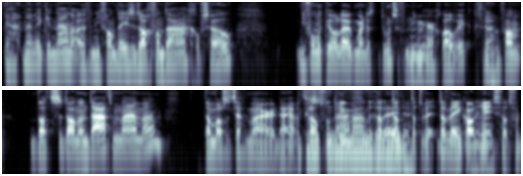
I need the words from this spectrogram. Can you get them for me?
ja, weet ik het naam nou even niet. Van deze dag vandaag of zo. Die vond ik heel leuk, maar dat doen ze niet meer, geloof ik. Oh. Van dat ze dan een datum namen. Dan was het zeg maar... Nou ja, De krant van drie maanden Dat, geleden. dat, dat, weet, dat weet ik al niet eens, wat, voor,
